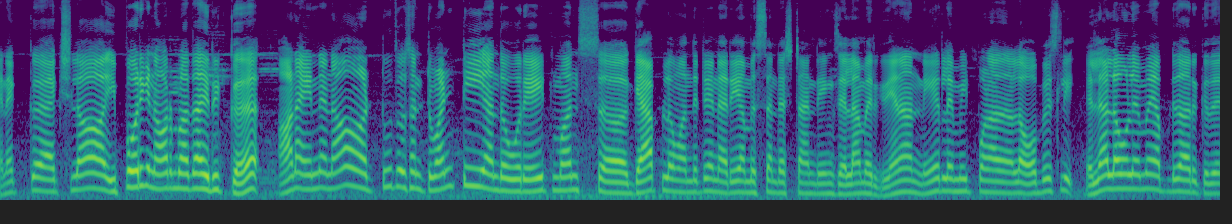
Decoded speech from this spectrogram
எனக்கு ஆக்சுவலாக இப்போ வரைக்கும் நார்மலாக தான் இருக்குது ஆனால் என்னென்னா டூ தௌசண்ட் டுவெண்ட்டி அந்த ஒரு எயிட் மந்த்ஸ் கேப்பில் வந்துட்டு நிறைய மிஸ் அண்டர்ஸ்டாண்டிங்ஸ் எல்லாமே இருக்குது. ஏன்னா நேரில் மீட் பண்ணாதனால ஆப்வியஸ்லி எல்லா லவ்லையுமே அப்படி தான் இருக்குது.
